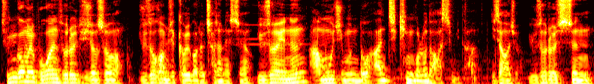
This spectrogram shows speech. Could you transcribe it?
증거물 보관소를 뒤져서 유서 감식 결과를 찾아냈어요. 유서에는 아무 지문도 안 찍힌 걸로 나왔습니다. 이상하죠? 유서를 쓴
